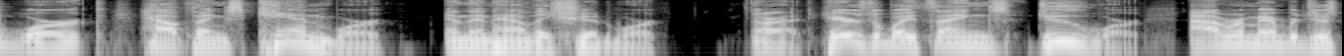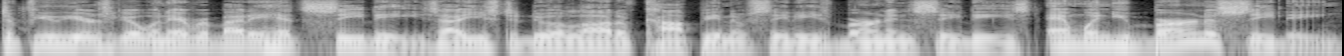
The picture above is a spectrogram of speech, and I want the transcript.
work, how things can work, and then how they should work. All right, here's the way things do work. I remember just a few years ago when everybody had CDs. I used to do a lot of copying of CDs, burning CDs. And when you burn a CD,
